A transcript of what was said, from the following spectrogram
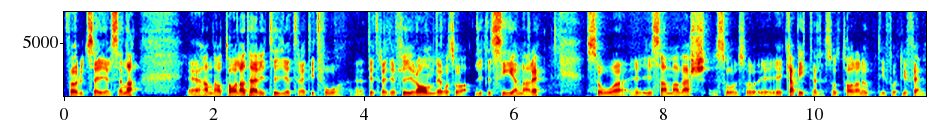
förutsägelserna. Eh, han har talat här i 10.32 eh, till 34 om det och så lite senare så eh, i samma vers, så, så, eh, i kapitel, så tar han upp det i 45.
